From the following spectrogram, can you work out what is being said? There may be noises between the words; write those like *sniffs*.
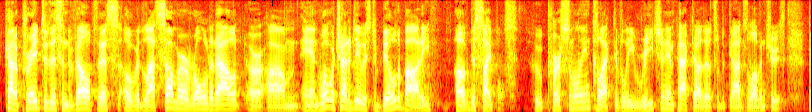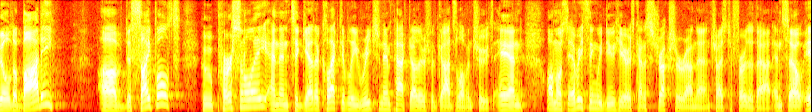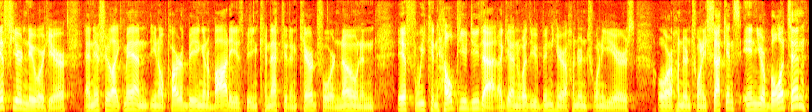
kind of prayed through this and developed this over the last summer, rolled it out. Or, um, and what we're trying to do is to build a body of disciples who personally and collectively reach and impact others with God's love and truth. Build a body of disciples who personally and then together collectively reach and impact others with God's love and truth. And almost everything we do here is kind of structured around that and tries to further that. And so if you're newer here and if you're like, man, you know, part of being in a body is being connected and cared for and known, and if we can help you do that, again, whether you've been here 120 years or 120 seconds, in your bulletin,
